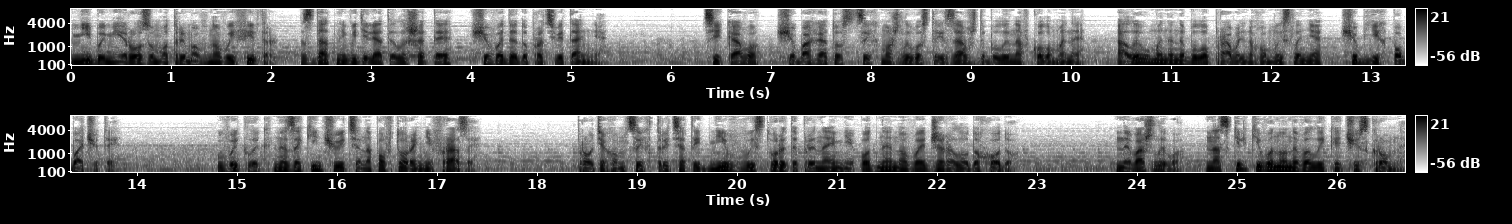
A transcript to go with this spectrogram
Ніби мій розум отримав новий фільтр, здатний виділяти лише те, що веде до процвітання. Цікаво, що багато з цих можливостей завжди були навколо мене, але у мене не було правильного мислення, щоб їх побачити. Виклик не закінчується на повторенні фрази. Протягом цих 30 днів ви створите принаймні одне нове джерело доходу. Неважливо, наскільки воно невелике чи скромне.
